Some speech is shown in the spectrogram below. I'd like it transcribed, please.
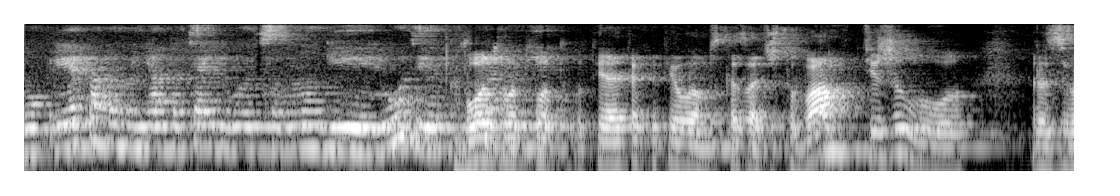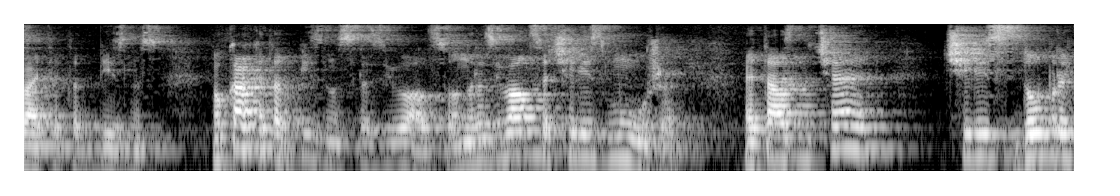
Но при этом у меня подтягиваются многие люди. Вот, вот, мне... вот, вот я это хотел вам сказать, что вам тяжело развивать этот бизнес. Но как этот бизнес развивался? Он развивался через мужа. Это означает, через добрых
